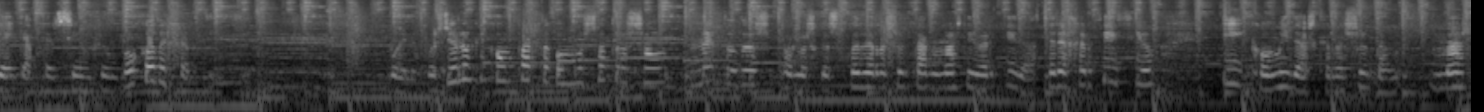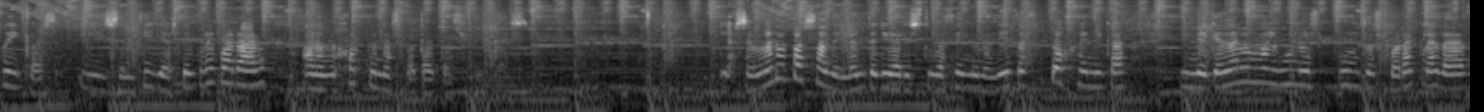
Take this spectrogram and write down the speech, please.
y hay que hacer siempre un poco de ejercicio. Bueno, pues yo lo que comparto con vosotros son métodos por los que os puede resultar más divertido hacer ejercicio y comidas que resultan más ricas y sencillas de preparar, a lo mejor que unas patatas fritas. La semana pasada y la anterior estuve haciendo una dieta cetogénica y me quedaron algunos puntos por aclarar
